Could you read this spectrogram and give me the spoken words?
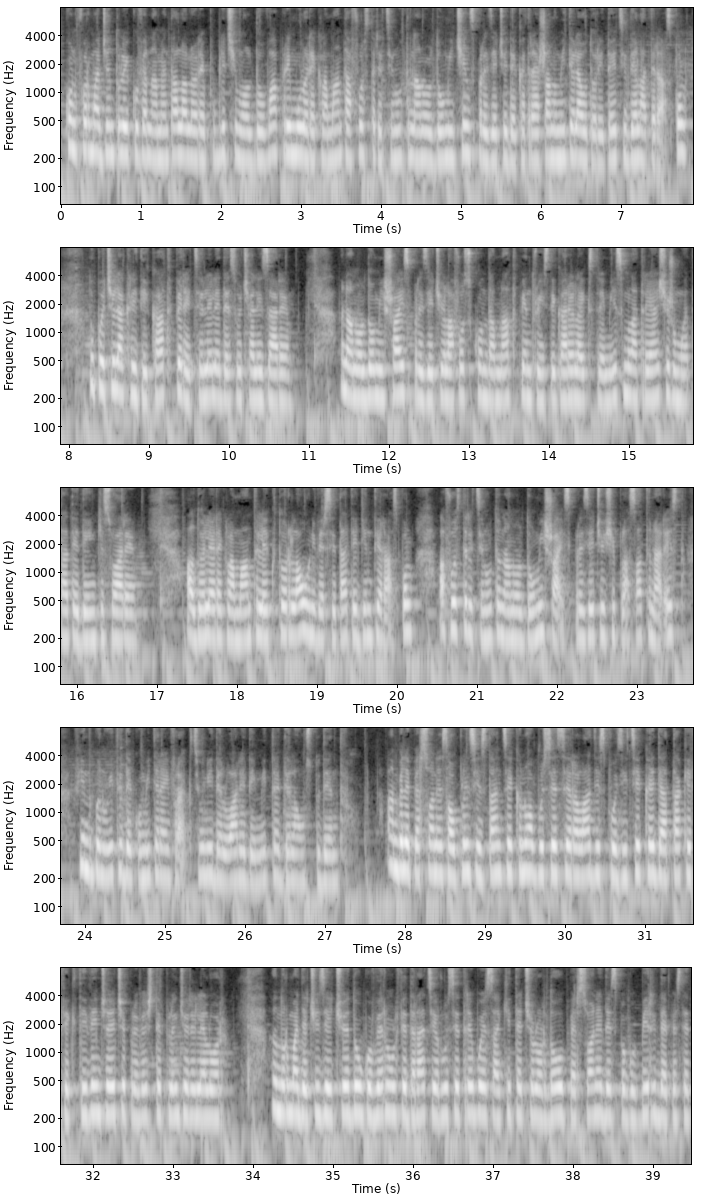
Conform agentului guvernamental al Republicii Moldova, primul reclamant a fost reținut în anul 2015 de către așa numitele autorități de la Teraspol, după ce le-a criticat pe rețelele de socializare. În anul 2016, el a fost condamnat pentru instigare la extremism la trei ani și jumătate de închisoare. Al doilea reclamant, lector la Universitate din Tiraspol, a fost reținut în anul 2016 și plasat în arest, fiind bănuit de comiterea infracțiunii de luare de mită de la un student. Ambele persoane s-au plâns instanțe că nu abuseseră la dispoziție căi de atac efective în ceea ce privește plângerile lor. În urma deciziei CEDO, Guvernul Federației Ruse trebuie să achite celor două persoane despăgubiri de peste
